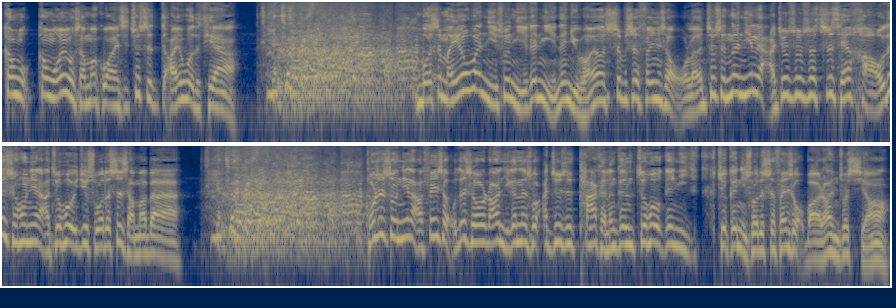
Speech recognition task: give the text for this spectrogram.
跟我跟我有什么关系？就是哎呦我的天啊！我是没有问你说你跟你那女朋友是不是分手了？就是那你俩就是说之前好的时候，你俩最后一句说的是什么呗？不是说你俩分手的时候，然后你跟他说啊，就是他可能跟最后跟你就跟你说的是分手吧，然后你说行。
